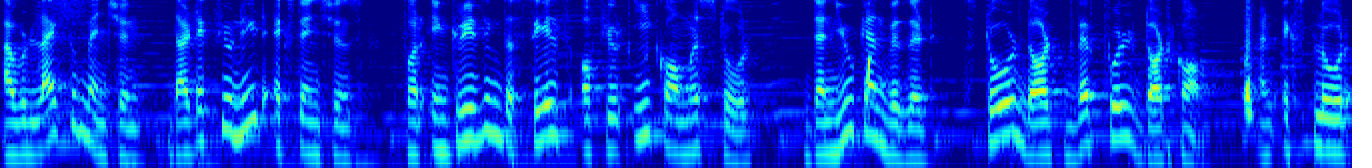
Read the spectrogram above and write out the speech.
I would like to mention that if you need extensions for increasing the sales of your e-commerce store, then you can visit store.webkul.com and explore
